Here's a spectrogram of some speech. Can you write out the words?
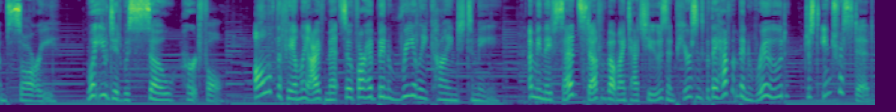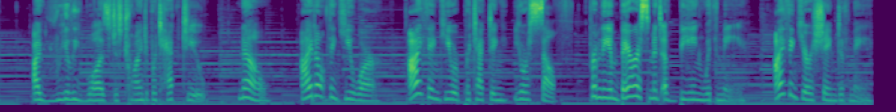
I'm sorry. What you did was so hurtful. All of the family I've met so far have been really kind to me. I mean, they've said stuff about my tattoos and piercings, but they haven't been rude, just interested. I really was just trying to protect you. No, I don't think you were. I think you were protecting yourself from the embarrassment of being with me. I think you're ashamed of me.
